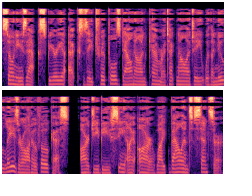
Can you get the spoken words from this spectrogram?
Sony's Xperia XZ triples down on camera technology with a new laser autofocus, RGBC-IR white balance sensor,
